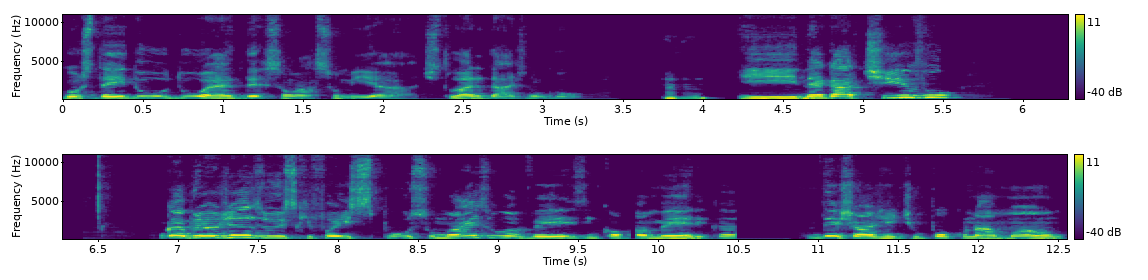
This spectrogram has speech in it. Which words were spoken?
Gostei do, do Ederson assumir a titularidade no gol. Uhum. E negativo, o Gabriel Jesus, que foi expulso mais uma vez em Copa América, deixou a gente um pouco na mão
